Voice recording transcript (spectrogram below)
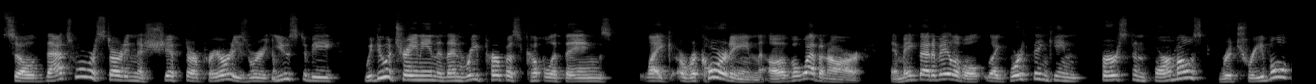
So that's where we're starting to shift our priorities. Where it used to be, we do a training and then repurpose a couple of things like a recording of a webinar and make that available. Like we're thinking first and foremost retrieval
